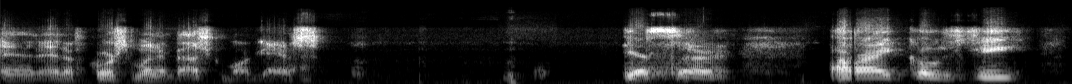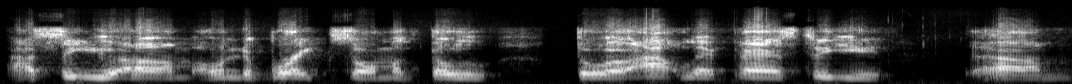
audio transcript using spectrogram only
and, and of course, winning basketball games. Yes, sir. All right, Coach G. I see you um, on the break, so I'm gonna throw throw an outlet pass to you. Um,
